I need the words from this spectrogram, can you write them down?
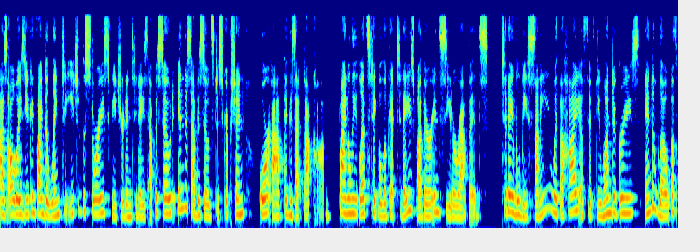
As always, you can find a link to each of the stories featured in today's episode in this episode's description or at thegazette.com. Finally, let's take a look at today's weather in Cedar Rapids. Today will be sunny with a high of 51 degrees and a low of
